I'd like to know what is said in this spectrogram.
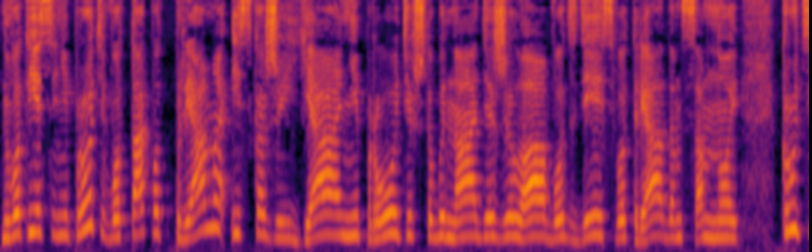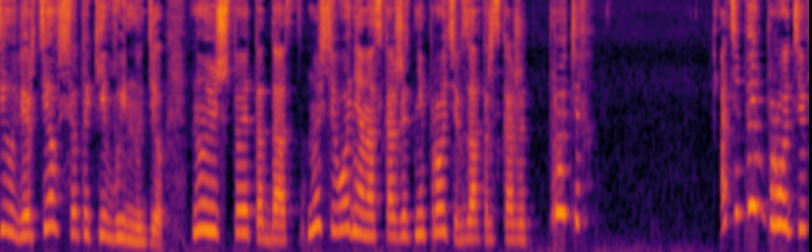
Ну вот если не против, вот так вот прямо и скажи, я не против, чтобы Надя жила вот здесь, вот рядом со мной. Крутил, вертел, все-таки вынудил. Ну и что это даст? Ну сегодня она скажет не против, завтра скажет против. А теперь против.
